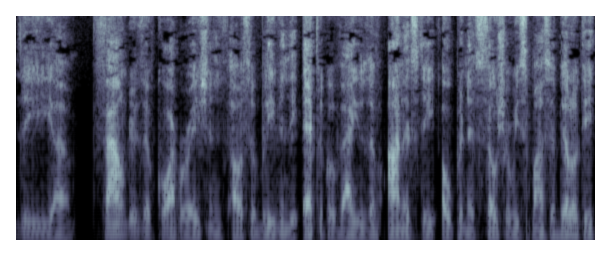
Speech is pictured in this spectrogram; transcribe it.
the, uh, founders of corporations also believe in the ethical values of honesty, openness, social responsibility,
